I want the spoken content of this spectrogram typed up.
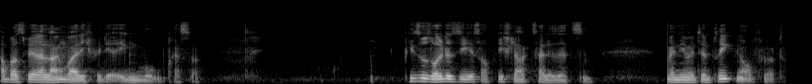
aber es wäre langweilig für die Regenbogenpresse. Wieso sollte sie es auf die Schlagzeile setzen, wenn ihr mit dem Trinken aufhört?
